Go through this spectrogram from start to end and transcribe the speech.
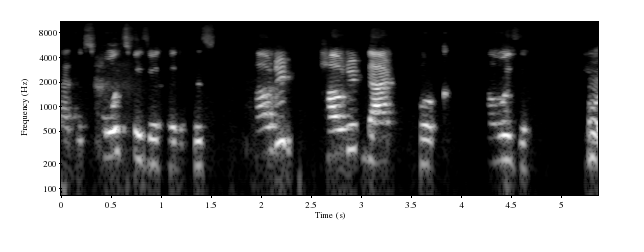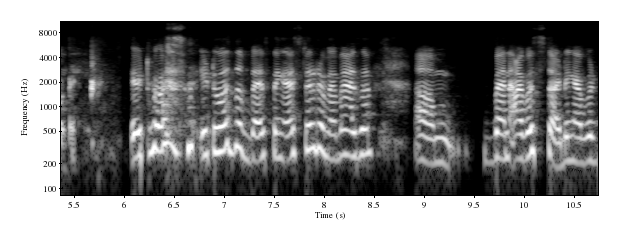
as a sports physiotherapist. How did how did that work? How was it? Oh, it was it was the best thing. I still remember as a um, when I was studying, I would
